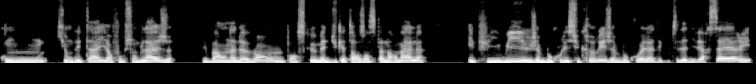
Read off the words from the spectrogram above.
qui ont des tailles en fonction de l'âge, et eh ben, on a 9 ans, on pense que mettre du 14 ans, c'est pas normal. Et puis, oui, j'aime beaucoup les sucreries, j'aime beaucoup aller à des goûters d'anniversaire et,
